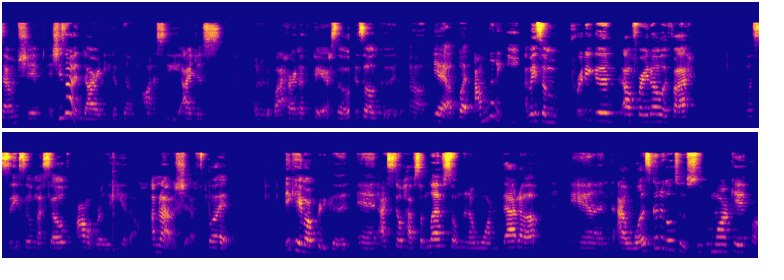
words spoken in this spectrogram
have them shipped. And she's not in dire need of them, honestly. I just wanted to buy her another pair, so it's all good. Um, yeah, but I'm gonna eat. I made some pretty good Alfredo, if I must say so myself. I don't really, you know, I'm not a chef, but it came out pretty good. And I still have some left, so I'm gonna warm that up and I was gonna go to the supermarket, but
